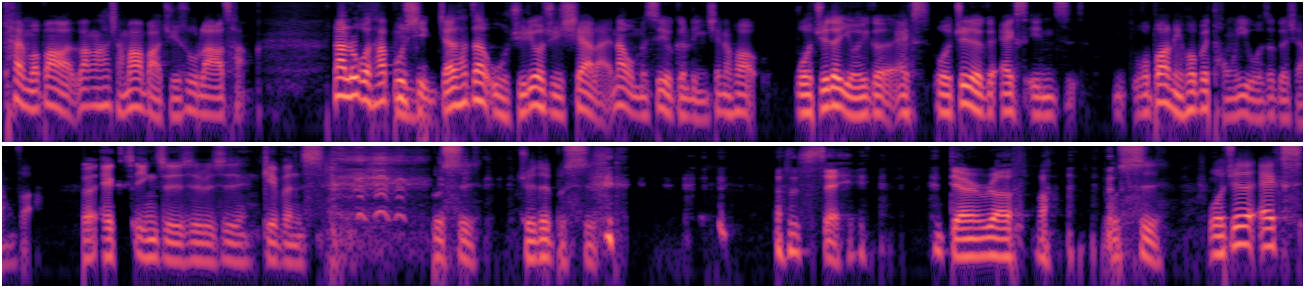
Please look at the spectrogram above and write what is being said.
看有没有办法让他想办法把局数拉长。那如果他不行，假如他在五局六局下来，那我们是有个领先的话，我觉得有一个 X，我觉得有个 X 因子，我不知道你会不会同意我这个想法。X 因子是不是 Givens？不是，绝对不是。是谁？Darren Ruff 吗？不是，我觉得 X，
